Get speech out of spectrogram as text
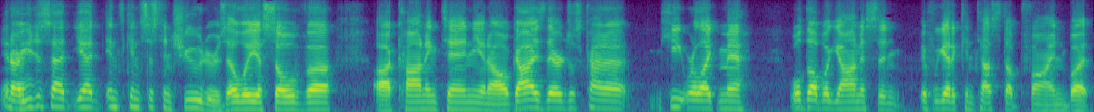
you know, you just had you had inconsistent shooters. Ilyasova, uh Connaughton, you know, guys they're just kinda Heat were like meh, we'll double Giannis and if we get a contest up, fine, but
